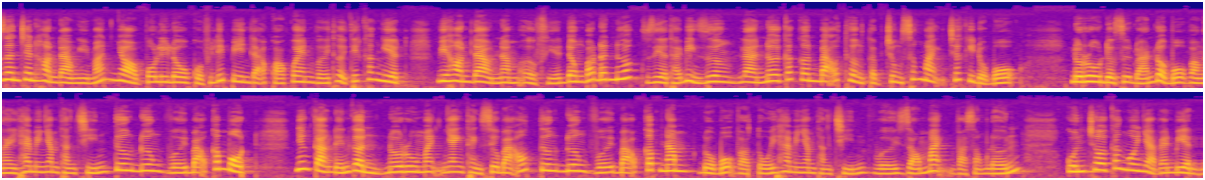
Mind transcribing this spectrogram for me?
cư dân trên hòn đảo nghỉ mát nhỏ Polilo của Philippines đã quá quen với thời tiết khắc nghiệt vì hòn đảo nằm ở phía đông bắc đất nước, rìa Thái Bình Dương là nơi các cơn bão thường tập trung sức mạnh trước khi đổ bộ. Noru được dự đoán đổ bộ vào ngày 25 tháng 9 tương đương với bão cấp 1, nhưng càng đến gần, Noru mạnh nhanh thành siêu bão tương đương với bão cấp 5 đổ bộ vào tối 25 tháng 9 với gió mạnh và sóng lớn, cuốn trôi các ngôi nhà ven biển.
